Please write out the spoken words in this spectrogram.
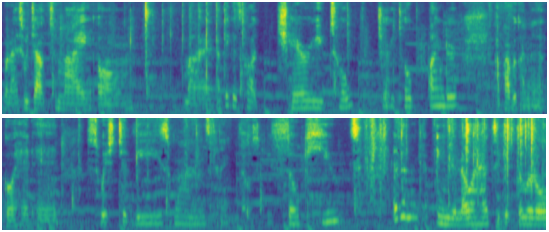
When I switch out to my, um, my, I think it's called Cherry Taupe, Cherry Taupe binder. I'm probably gonna go ahead and switch to these ones. I think those would be so cute. And then I got, and you know I had to get the little,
